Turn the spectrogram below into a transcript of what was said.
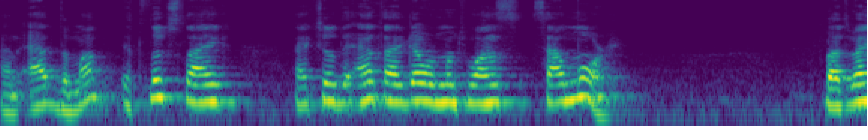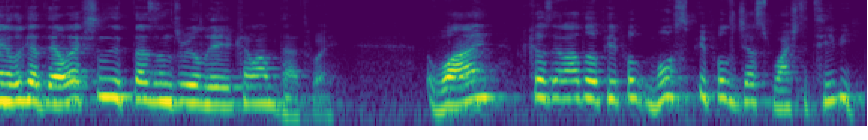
and add them up, it looks like actually the anti-government ones sell more. But when you look at the elections, it doesn't really come up that way. Why? Because a lot of people, most people just watch the TV.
